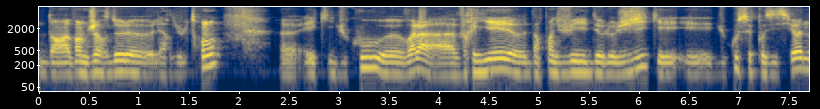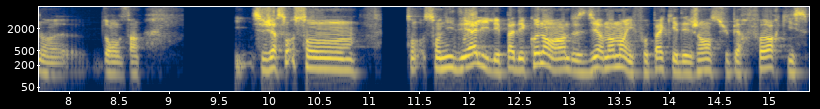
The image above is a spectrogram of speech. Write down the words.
dans Avengers 2, le- l'ère d'Ultron, euh, et qui du coup, euh, voilà, a vrillé euh, d'un point de vue idéologique et, du coup se positionne dans, enfin, son, son, idéal, il est pas déconnant hein, de se dire non, non, il faut pas qu'il y ait des gens super forts qui se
